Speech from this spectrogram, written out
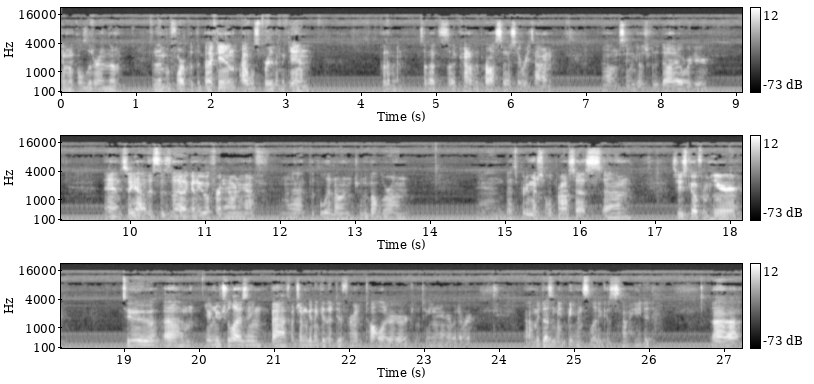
chemicals that are in them. And then before I put them back in, I will spray them again, put them in. So that's uh, kind of the process every time. Um, same goes for the dye over here. And so yeah, this is uh, gonna go for an hour and a half. Uh, put the lid on, turn the bubbler on, and that's pretty much the whole process. Um, so you just go from here to um, your neutralizing bath, which I'm gonna get a different, taller container or whatever. Um, it doesn't need to be insulated because it's not heated. Uh,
